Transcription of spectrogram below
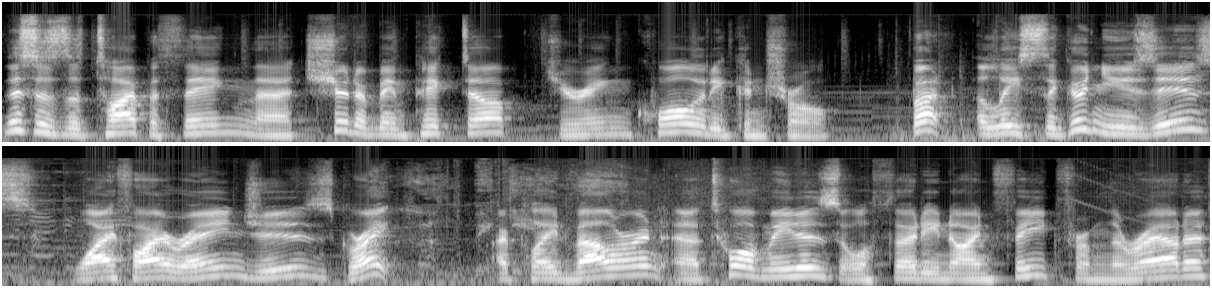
this is the type of thing that should have been picked up during quality control. But at least the good news is, Wi-Fi range is great. I played Valorant at 12 meters or 39 feet from the router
